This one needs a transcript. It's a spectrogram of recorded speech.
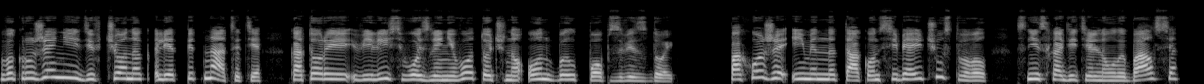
в окружении девчонок лет 15, которые велись возле него, точно он был поп-звездой. Похоже, именно так он себя и чувствовал, снисходительно улыбался,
